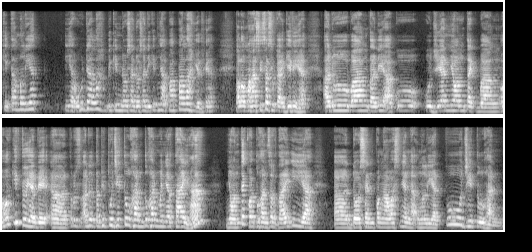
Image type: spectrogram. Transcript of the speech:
Kita melihat Ya udahlah bikin dosa-dosa dikit nggak apa-apa lah gitu ya. Kalau mahasiswa suka gini ya aduh bang tadi aku ujian nyontek bang. Oh gitu ya dek. Uh, terus aduh tapi puji Tuhan Tuhan menyertai ha nyontek kok Tuhan sertai? Iya. Uh, dosen pengawasnya nggak ngelihat puji Tuhan.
